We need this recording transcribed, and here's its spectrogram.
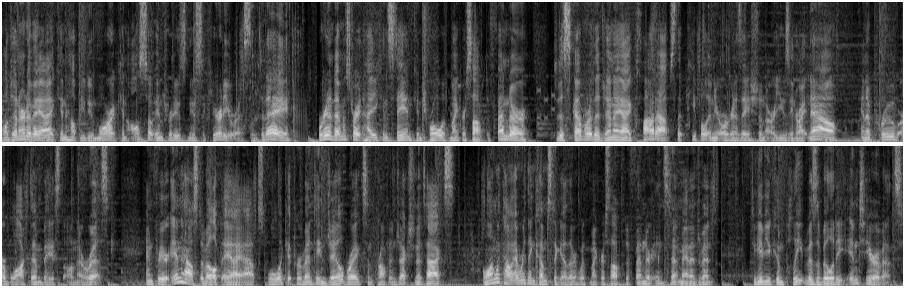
While generative AI can help you do more, it can also introduce new security risks. And today, we're going to demonstrate how you can stay in control with Microsoft Defender to discover the Gen AI cloud apps that people in your organization are using right now and approve or block them based on their risk. And for your in-house developed AI apps, we'll look at preventing jailbreaks and prompt injection attacks, along with how everything comes together with Microsoft Defender Incident Management to give you complete visibility into your events.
